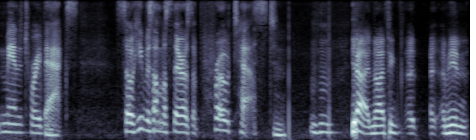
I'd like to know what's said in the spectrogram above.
mandatory vax. So he was almost there as a protest. hmm Yeah, no, I think. I, I mean,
